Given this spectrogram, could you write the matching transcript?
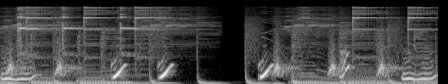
Uhum. Uhum.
